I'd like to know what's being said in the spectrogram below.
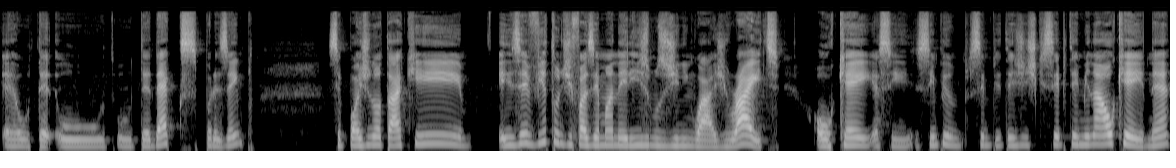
é, o, TEDx, por exemplo, você pode notar que eles evitam de fazer maneirismos de linguagem, right? Ok, assim, sempre, sempre tem gente que sempre termina ok, né?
